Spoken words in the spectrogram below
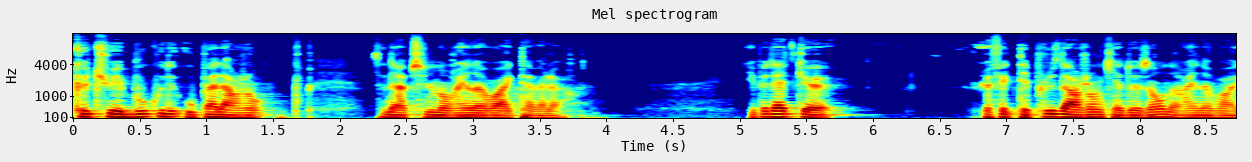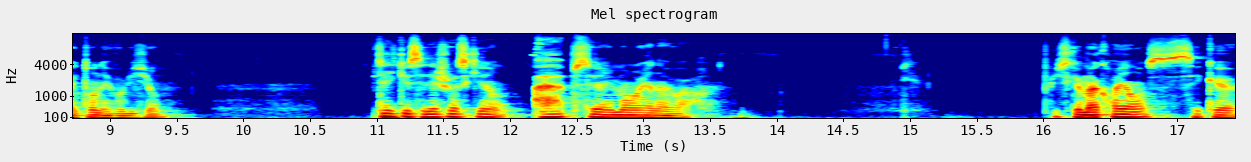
que tu aies beaucoup ou pas d'argent, ça n'a absolument rien à voir avec ta valeur. Et peut-être que le fait que tu aies plus d'argent qu'il y a deux ans n'a rien à voir avec ton évolution. Peut-être que c'est des choses qui n'ont absolument rien à voir. Puisque ma croyance, c'est que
